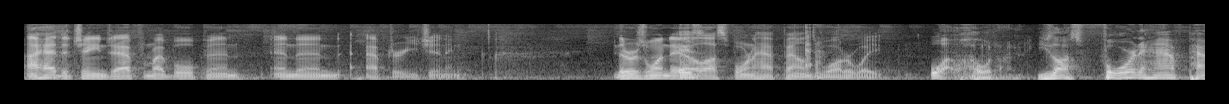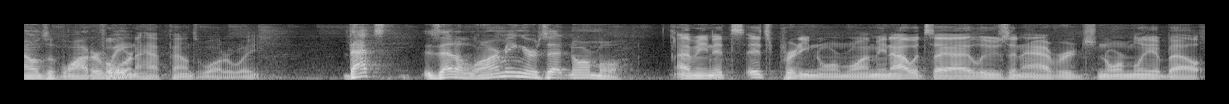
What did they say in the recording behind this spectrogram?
I had to change after my bullpen and then after each inning. There was one day Is- I lost four and a half pounds of water weight. Whoa, hold on. You lost four and a half pounds of water Four weight. and a half pounds of water weight. That's is that alarming or is that normal? I mean, it's it's pretty normal. I mean, I would say I lose an average normally about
